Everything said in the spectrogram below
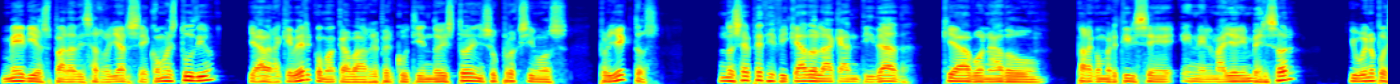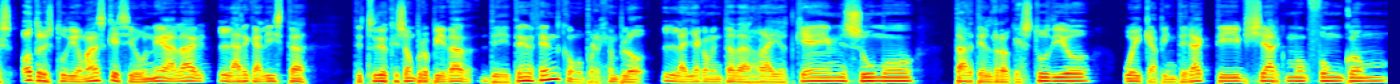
medios para desarrollarse como estudio y habrá que ver cómo acaba repercutiendo esto en sus próximos proyectos. No se ha especificado la cantidad que ha abonado para convertirse en el mayor inversor. Y bueno, pues otro estudio más que se une a la larga lista de estudios que son propiedad de Tencent, como por ejemplo la ya comentada Riot Games, Sumo, Turtle Rock Studio, Wake Up Interactive, Sharkmock, Funcom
